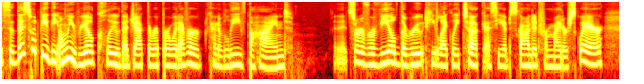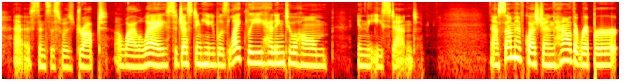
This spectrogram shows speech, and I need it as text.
so this would be the only real clue that Jack the Ripper would ever kind of leave behind. It sort of revealed the route he likely took as he absconded from Mitre Square, uh, since this was dropped a while away, suggesting he was likely heading to a home in the East End. Now, some have questioned how the Ripper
